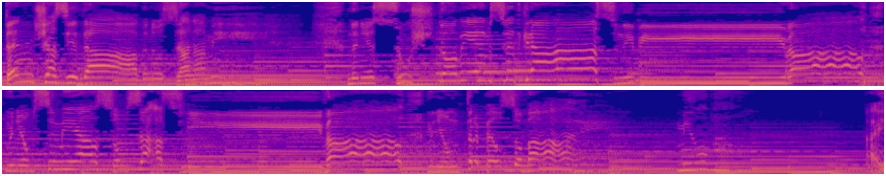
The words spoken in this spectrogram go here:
Ten čas je dávno za nami, dnes už to viem, svet krásny býval, v ňom smial som sa a sníval v ňom trpel som aj miloval, aj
